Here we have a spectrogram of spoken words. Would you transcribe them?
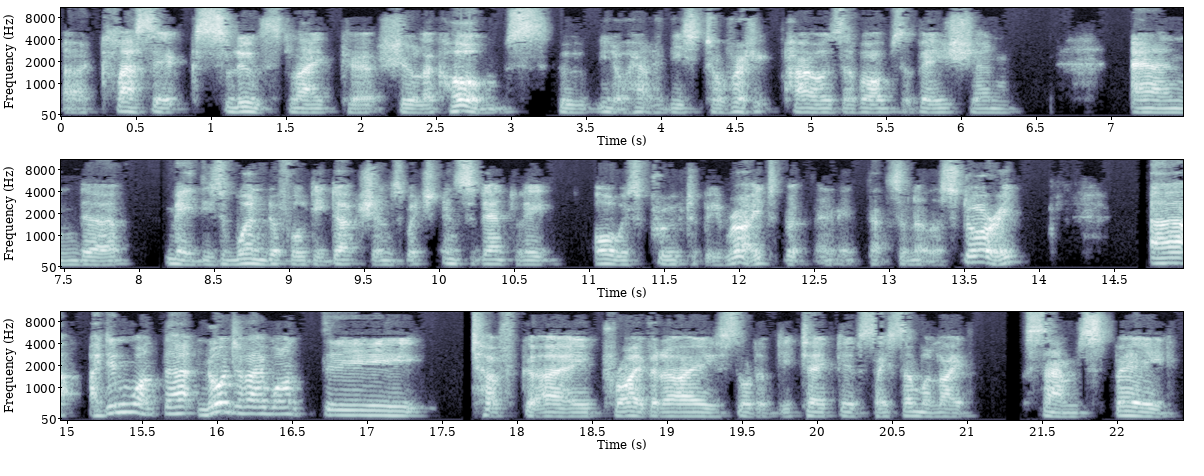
uh, classic sleuth like uh, Sherlock Holmes, who, you know, had these terrific powers of observation and, uh, made these wonderful deductions, which incidentally always proved to be right, but I mean, that's another story. Uh, I didn't want that, nor did I want the tough guy, private eye sort of detective, say someone like Sam Spade.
